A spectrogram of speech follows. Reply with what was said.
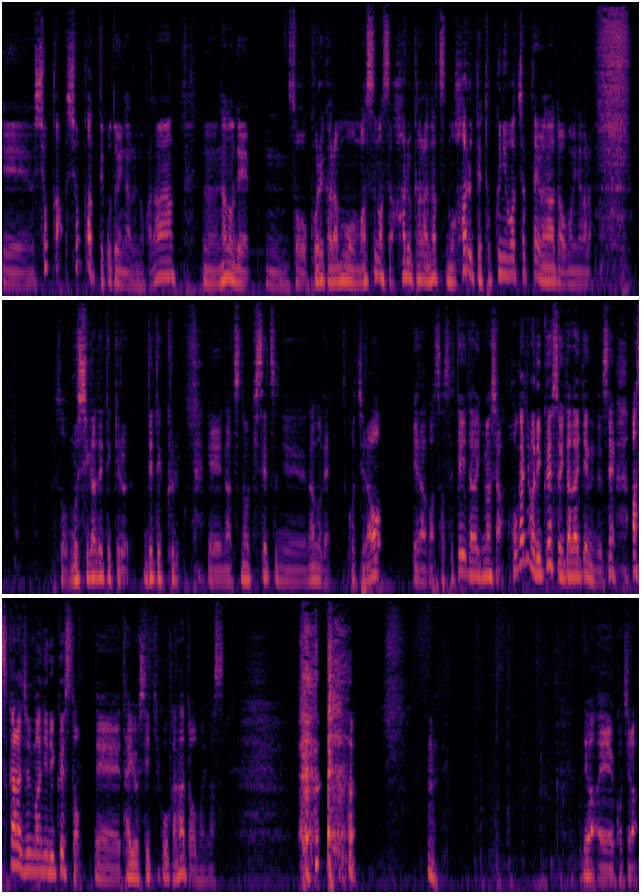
えー、初夏、初夏ってことになるのかな？うん、なので、うん、そう、これからもうますます春から夏、も春ってとっくに終わっちゃったよなとは思いながら、そう、虫が出てくる、出てくる、えー、夏の季節に、なので、こちらを選ばさせていただきました。他にもリクエストいただいているんですね。明日から順番にリクエスト、えー、対応していこうかなと思います。では、えー、こちら、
